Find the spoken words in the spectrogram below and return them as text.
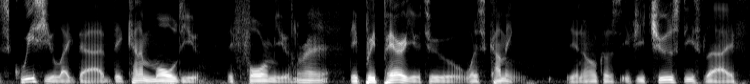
squeeze you like that, they kind of mold you, they form you, Right. they prepare you to what is coming, you know, because if you choose this life.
